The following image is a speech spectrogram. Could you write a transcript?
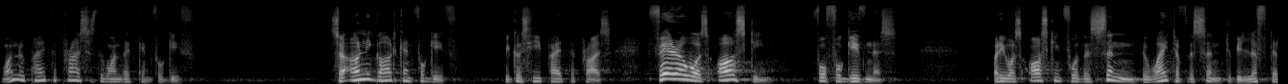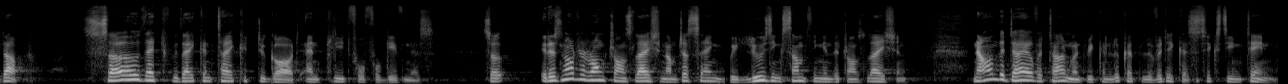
The one who paid the price is the one that can forgive. So only God can forgive because he paid the price. Pharaoh was asking for forgiveness, but he was asking for the sin, the weight of the sin, to be lifted up so that they can take it to God and plead for forgiveness. So it is not a wrong translation. I'm just saying we're losing something in the translation. Now, on the Day of Atonement, we can look at Leviticus 16:10.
